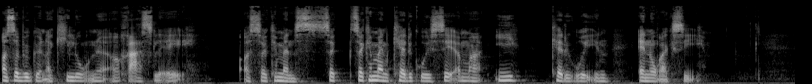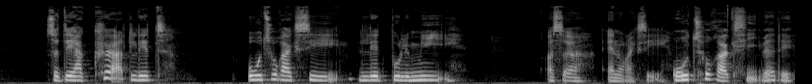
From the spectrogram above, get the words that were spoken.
Og så begynder kiloene at rasle af. Og så kan man, så, så kan man kategorisere mig i kategorien anoreksi. Så det har kørt lidt otoreksi, lidt bulimi, og så anoreksi. Otoraksi, hvad er det?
